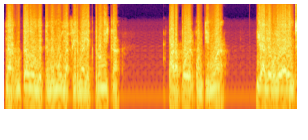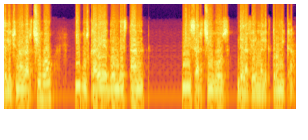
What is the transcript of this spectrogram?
la ruta donde tenemos la firma electrónica para poder continuar. Ya le voy a dar en seleccionar archivo y buscaré dónde están mis archivos de la firma electrónica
